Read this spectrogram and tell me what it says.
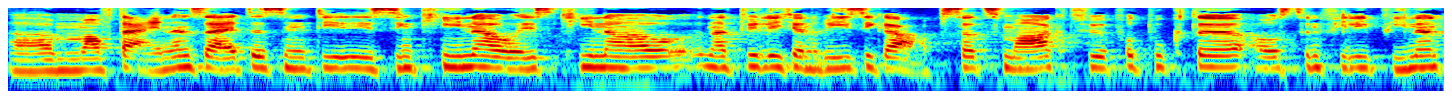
Ähm, auf der einen Seite sind die, sind China, ist China natürlich ein riesiger Absatzmarkt für Produkte aus den Philippinen.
